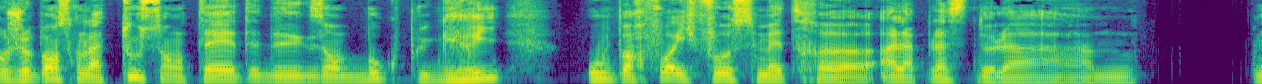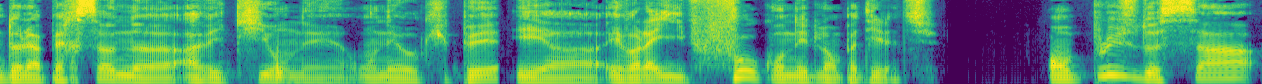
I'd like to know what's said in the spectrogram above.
je pense qu'on a tous en tête des exemples beaucoup plus gris ou parfois il faut se mettre euh, à la place de la de la personne euh, avec qui on est on est occupé et, euh, et voilà il faut qu'on ait de l'empathie là-dessus. En plus de ça,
